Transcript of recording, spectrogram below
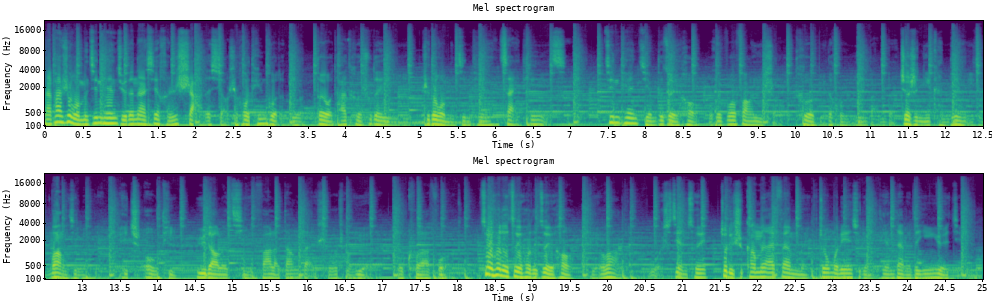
哪怕是我们今天觉得那些很傻的小时候听过的歌，都有它特殊的意义，值得我们今天再听一次。今天节目的最后，我会播放一首特别的混音版本，这是你肯定已经忘记了的 H.O.T. 遇到了启发了当代说唱乐的 The Craftwork。最后的最后的最后，别忘了，我是剑崔，这里是康门 FM 每个周末连续两天带来的音乐节目，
